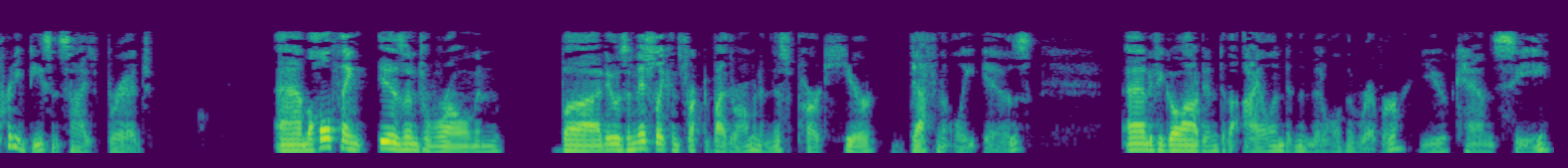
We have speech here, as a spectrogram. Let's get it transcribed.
pretty decent sized bridge. And the whole thing isn't Roman, but it was initially constructed by the Roman, and this part here definitely is. And if you go out into the island in the middle of the river, you can see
